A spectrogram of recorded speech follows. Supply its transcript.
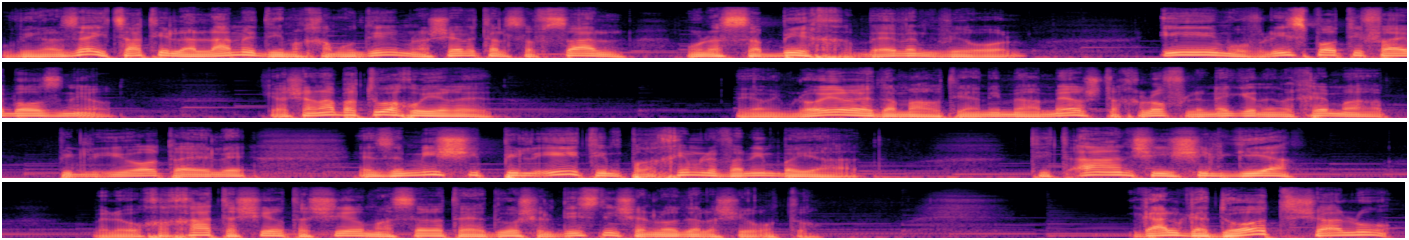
ובגלל זה הצעתי ללמדים החמודים לשבת על ספסל מול הסביך באבן גבירול, עם ובלי ספוטיפיי באוזניות. כי השנה בטוח הוא ירד. וגם אם לא ירד, אמרתי, אני מהמר שתחלוף לנגד עיניכם הפלאיות האלה איזה מישהי פלאית עם פרחים לבנים ביד. תטען שהיא שלגיה. ולהוכחה תשיר את השיר מהסרט הידוע של דיסני, שאני לא יודע לשיר אותו. גל גדות? שאלו.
